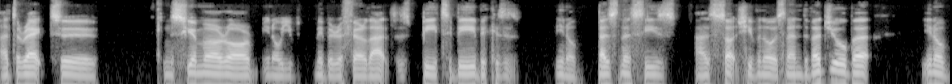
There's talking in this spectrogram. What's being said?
a direct to consumer, or you know, you maybe refer that as B two B because it's you know businesses as such, even though it's an individual. But you know,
